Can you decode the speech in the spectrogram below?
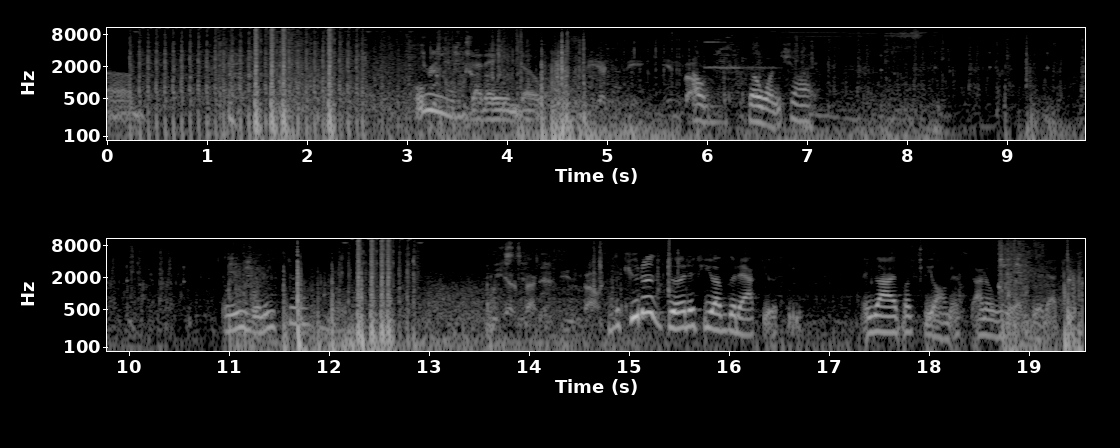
um... Oh, that aim though. Oh, so one shot. Are we winning still? Care package inbound. The Kuda's good if you have good accuracy. And guys, let's be honest, I don't really have good accuracy.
